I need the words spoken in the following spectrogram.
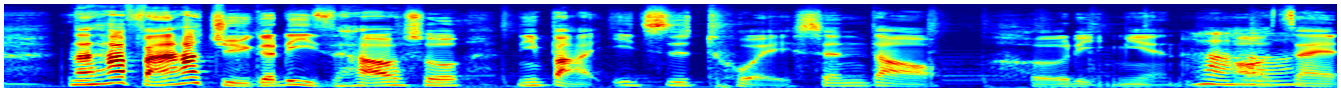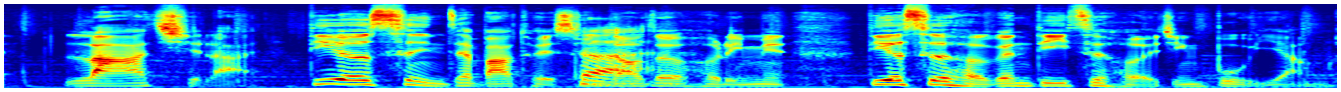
那他反正他举一个例子，他要说，你把一只腿伸到河里面，然后再拉起来，第二次你再把腿伸到这个河里面，第二次河跟第一次河已经不一样了，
